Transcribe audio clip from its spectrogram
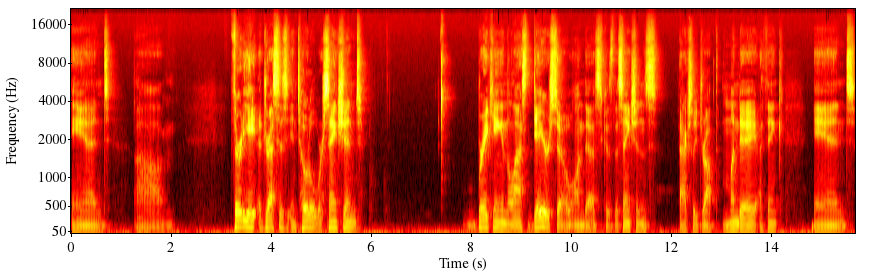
and um, 38 addresses in total were sanctioned. Breaking in the last day or so on this because the sanctions actually dropped Monday, I think, and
